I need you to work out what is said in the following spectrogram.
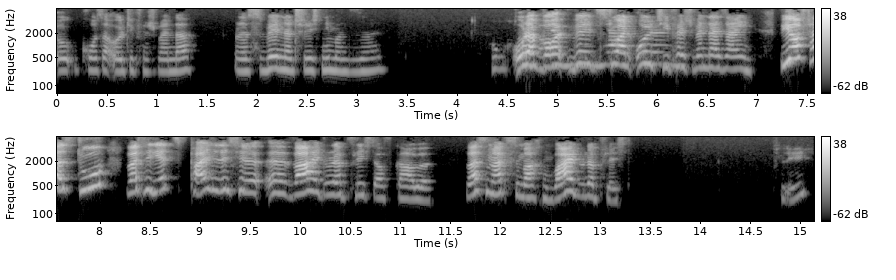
äh, großer Ulti-Verschwender. Und das will natürlich niemand sein. Hoch Oder willst du ein. Ulti-Verschwender sein? Wie oft hast du, warte jetzt, peinliche äh, Wahrheit oder Pflichtaufgabe? Was magst du machen? Wahrheit oder Pflicht? Pflicht?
